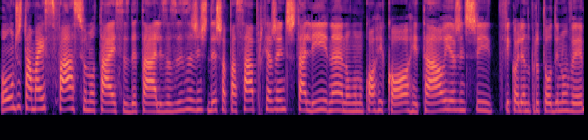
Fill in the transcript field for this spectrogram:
onde está mais fácil notar esses detalhes. Às vezes a gente deixa passar porque a gente está ali, né, no corre-corre e tal, e a gente fica olhando para o todo e não vê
